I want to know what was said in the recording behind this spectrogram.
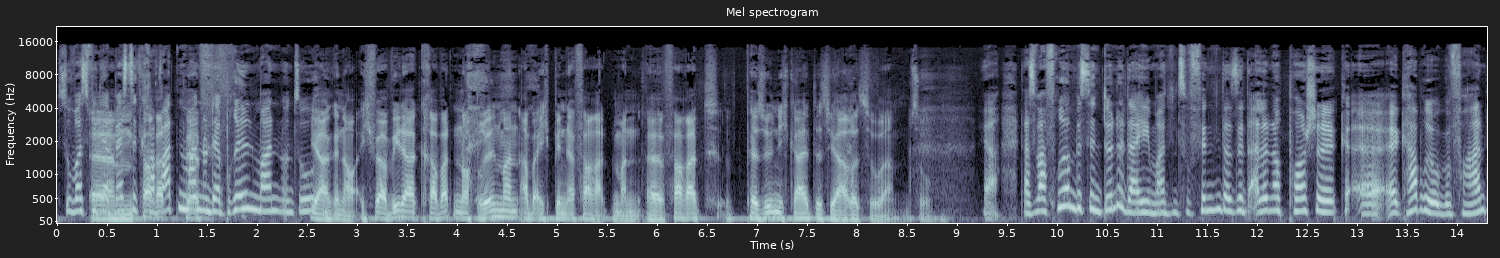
sowas wie der Ähm, beste Fahrrad- Krawattenmann und der Brillenmann und so. Ja, genau. Ich war weder Krawatten noch Brillenmann, aber ich bin der Fahrradmann. Äh, Fahrradpersönlichkeit des Jahres so. so. Ja, das war früher ein bisschen dünne, da jemanden zu finden. Da sind alle noch Porsche äh, Cabrio gefahren.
